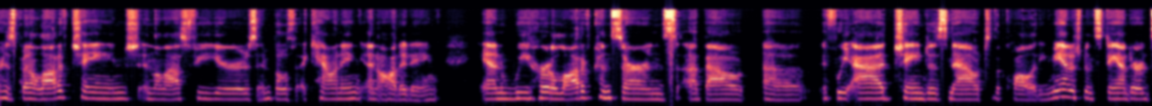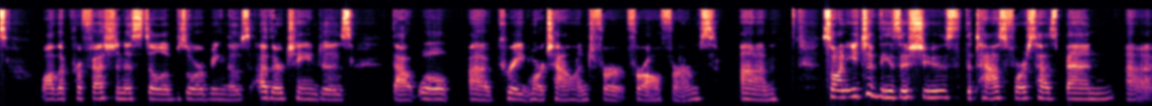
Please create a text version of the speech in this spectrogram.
has been a lot of change in the last few years in both accounting and auditing. And we heard a lot of concerns about uh, if we add changes now to the quality management standards while the profession is still absorbing those other changes, that will uh, create more challenge for, for all firms. Um, so on each of these issues, the task force has been uh,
